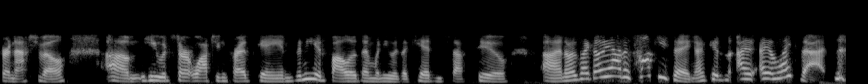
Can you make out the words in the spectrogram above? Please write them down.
for Nashville, um, he would start watching Preds games, and he had followed them when he was a kid and stuff too. Uh, and I was like, oh yeah, this hockey thing, I could, I, I like that.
